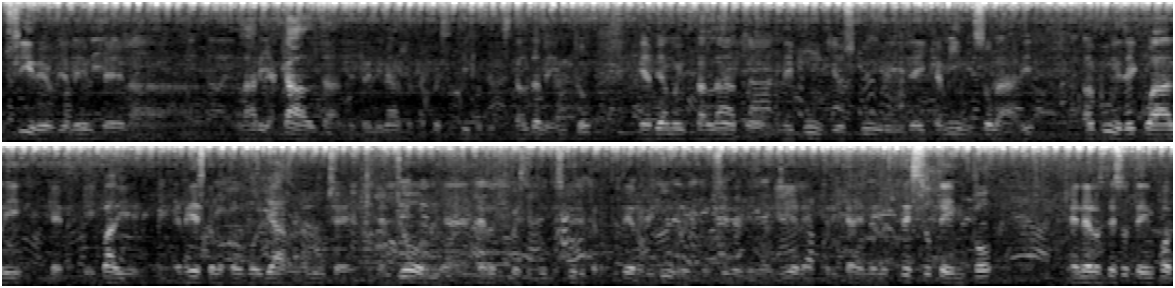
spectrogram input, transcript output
uscire ovviamente la, l'aria calda determinata da questo tipo di riscaldamento e abbiamo installato nei punti oscuri dei camini solari, alcuni dei quali, che, quali riescono a convogliare la luce del giorno all'interno di questi punti scuri per poter ridurre il consumo di energia elettrica e nello stesso tempo e nello stesso tempo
